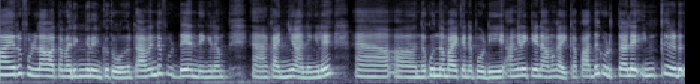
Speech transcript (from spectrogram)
വയറ് ഫുള്ളാവാത്ത മാതിരി ഇങ്ങനെ എനിക്ക് തോന്നിട്ട്. അവന്റെ ഫുഡ് എന്തെങ്കിലും കഞ്ഞിയോ അല്ലെങ്കിൽ എന്താ കുന്നമ്പായ്ക്കന്റെ പൊടി അങ്ങനെയൊക്കെയാണ് അവൻ കഴിക്കുക. അപ്പോൾ അത് കൊടുത്താലേ എനിക്ക്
